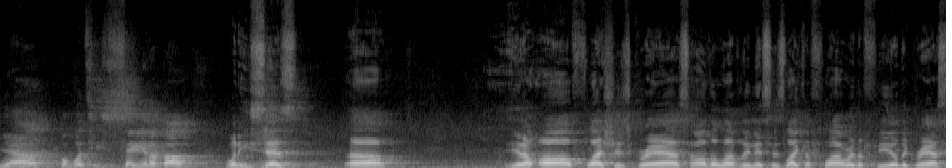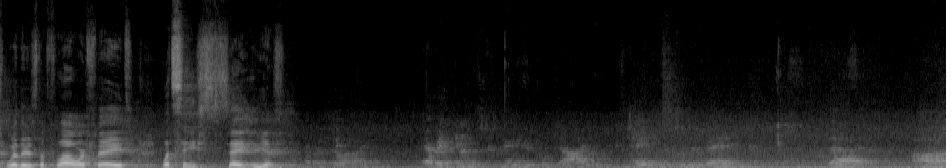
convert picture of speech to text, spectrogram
Yeah, but what's he saying about when he says, uh, you know, all flesh is grass, all the loveliness is like a flower of the field, the grass withers, the flower fades. What's he saying? Yes. Everything was created will die. But you can take this to the bank that uh,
